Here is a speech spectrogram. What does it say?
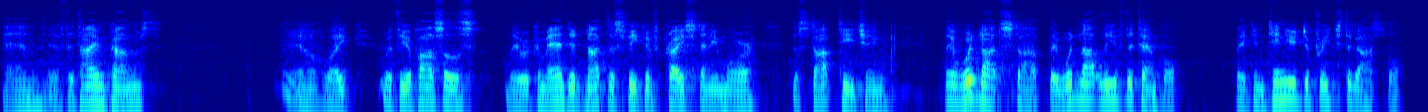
And if the time comes, you know, like with the apostles, they were commanded not to speak of Christ anymore, to stop teaching. They would not stop. They would not leave the temple. They continued to preach the gospel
